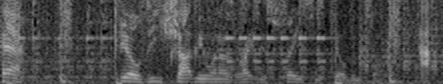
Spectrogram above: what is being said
Ha! PLZ shot me when I was right in his face and killed himself.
